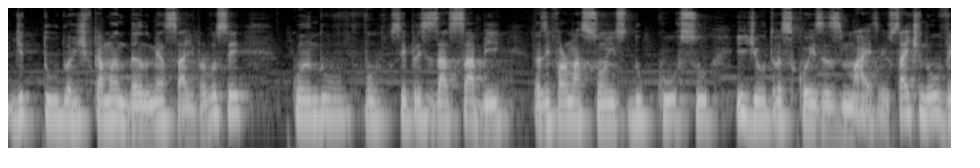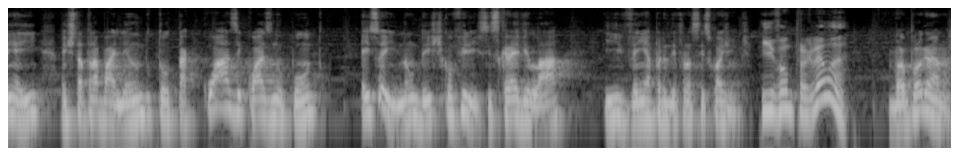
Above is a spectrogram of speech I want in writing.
de tudo, a gente fica mandando mensagem para você quando você precisar saber das informações do curso e de outras coisas mais. O site novo vem aí, a gente está trabalhando, tô, tá quase, quase no ponto. É isso aí, não deixe de conferir. Se inscreve lá e vem aprender francês com a gente. E vamos pro programa? Vamos pro programa.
